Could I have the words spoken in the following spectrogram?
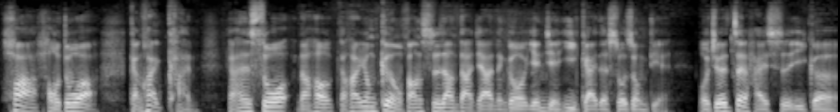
话好多啊，赶快砍，赶快说，然后赶快用各种方式让大家能够言简意赅的说重点。我觉得这还是一个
